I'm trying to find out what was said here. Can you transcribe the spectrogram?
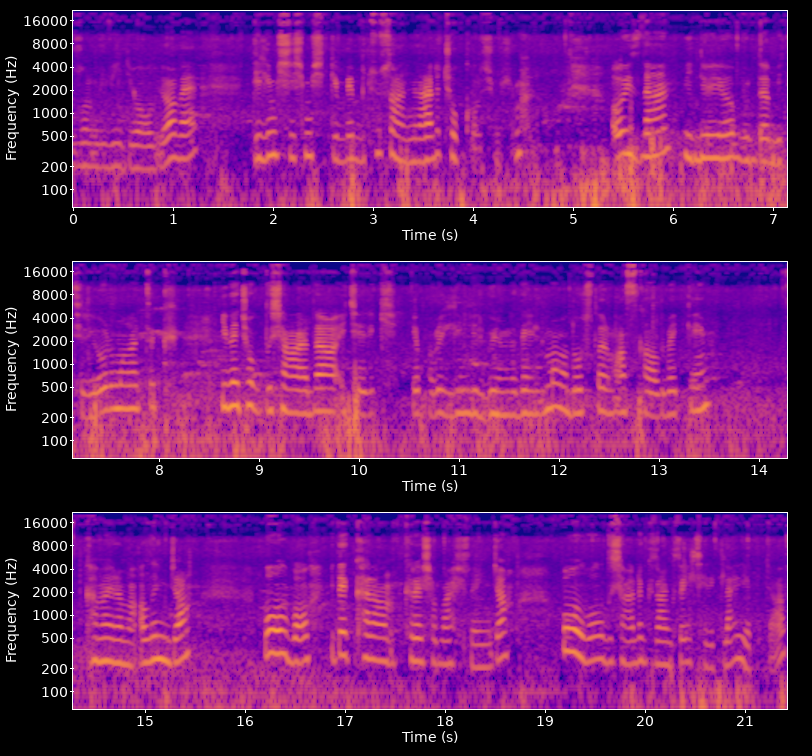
uzun bir video oluyor ve dilim şişmiş gibi bütün sahnelerde çok konuşmuşum. o yüzden videoyu burada bitiriyorum artık. Yine çok dışarıda içerik yapabildiğim bir günümde değildim ama dostlarım az kaldı bekleyin. Kameramı alınca bol bol bir de Karan kreşe başlayınca bol bol dışarıda güzel güzel içerikler yapacağız.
